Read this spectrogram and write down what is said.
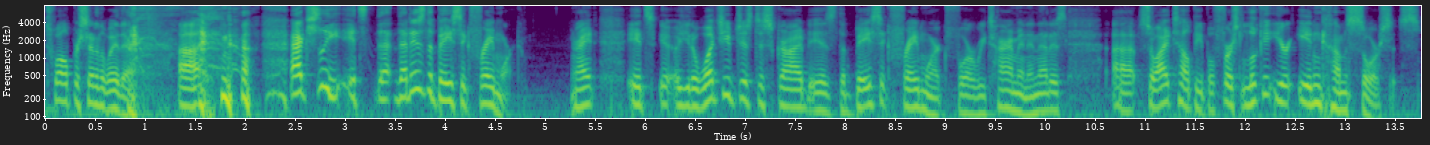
12% of the way there. uh, actually, it's that, that is the basic framework, right? It's, you know, what you've just described is the basic framework for retirement. And that is, uh, so I tell people first, look at your income sources.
